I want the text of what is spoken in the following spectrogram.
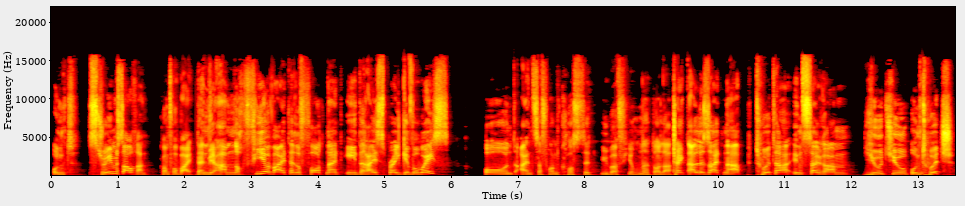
Und Stream ist auch an. Kommt vorbei. Denn wir haben noch vier weitere Fortnite E3 Spray Giveaways. Und eins davon kostet über 400 Dollar. Checkt alle Seiten ab. Twitter, Instagram, YouTube und Twitch.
